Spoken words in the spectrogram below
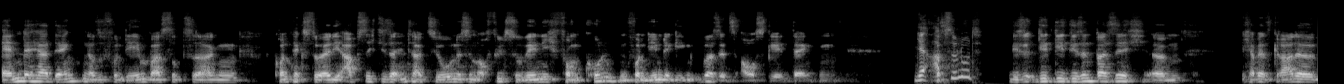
Ende her denken, also von dem, was sozusagen kontextuell die Absicht dieser Interaktion ist und auch viel zu wenig vom Kunden, von dem der Gegenüber sitzt, ausgehend denken. Ja, absolut. Die, die, die, die sind bei sich. Ähm, ich habe jetzt gerade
